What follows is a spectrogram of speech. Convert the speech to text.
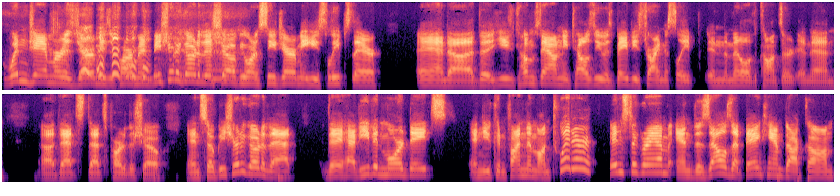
Windjammer is Jeremy's apartment. Be sure to go to this show if you want to see Jeremy. He sleeps there. And uh, the, he comes down and he tells you his baby's trying to sleep in the middle of the concert. And then uh, that's that's part of the show. And so be sure to go to that. They have even more dates, and you can find them on Twitter, Instagram, and the Zells at bandcamp.com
